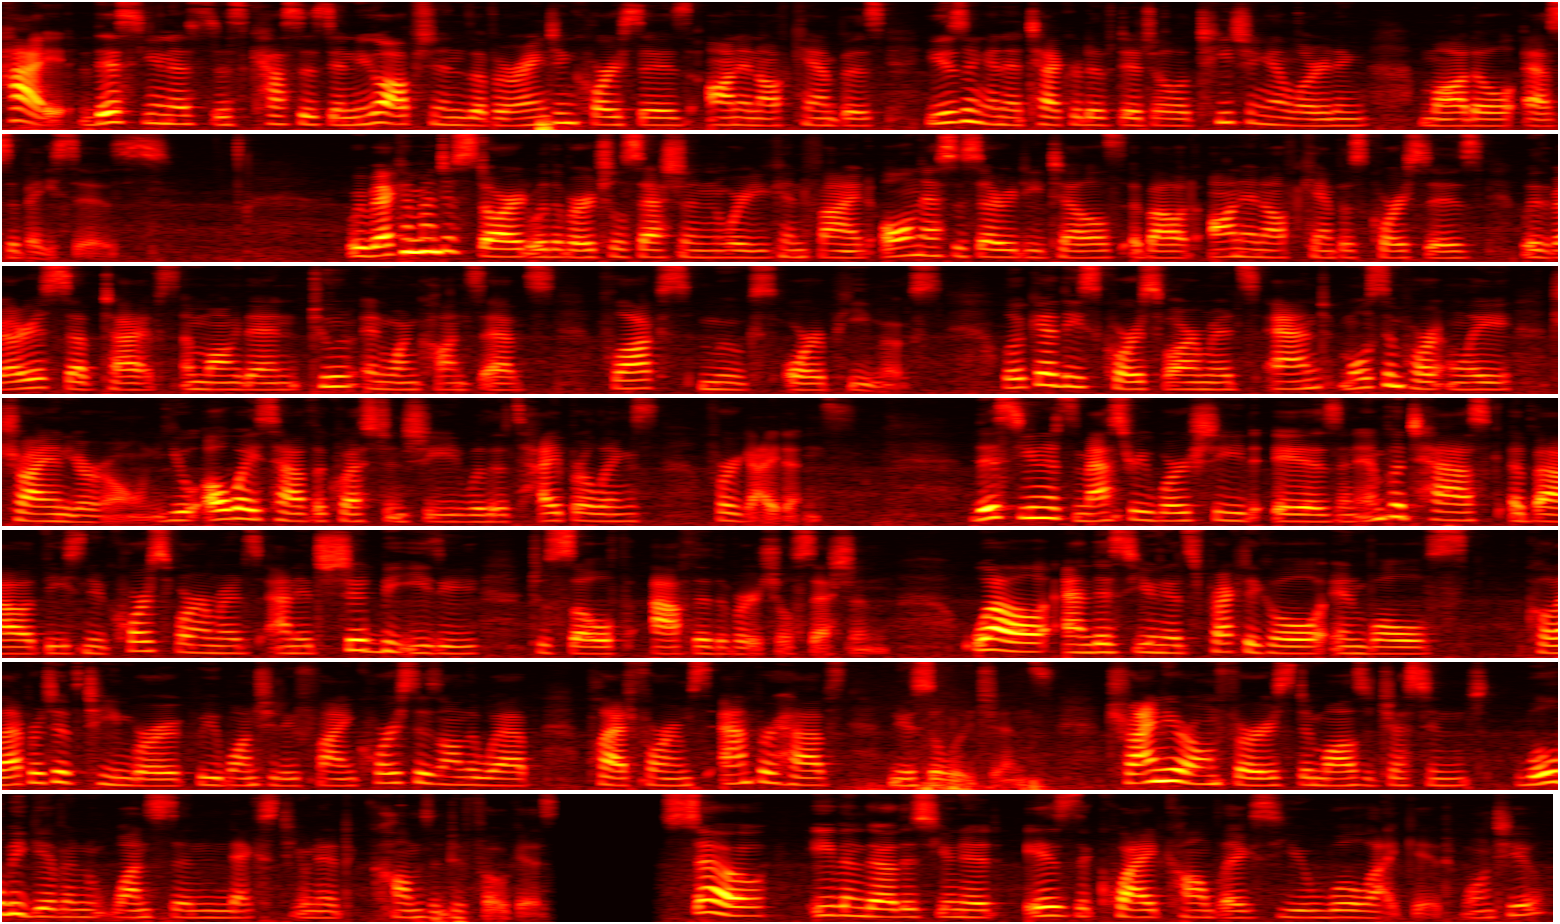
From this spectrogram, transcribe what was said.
Hi, this unit discusses the new options of arranging courses on and off campus using an integrative digital teaching and learning model as a basis. We recommend to start with a virtual session where you can find all necessary details about on and off campus courses with various subtypes, among them two-in-one concepts, FLOCs, MOOCs, or PMOOCs. Look at these course formats and, most importantly, try on your own. You always have the question sheet with its hyperlinks for guidance. This unit's mastery worksheet is an input task about these new course formats and it should be easy to solve after the virtual session. Well, and this unit's practical involves collaborative teamwork, we want you to find courses on the web, platforms, and perhaps new solutions. Try on your own first, the model suggestions will be given once the next unit comes into focus. So, even though this unit is quite complex, you will like it, won't you?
